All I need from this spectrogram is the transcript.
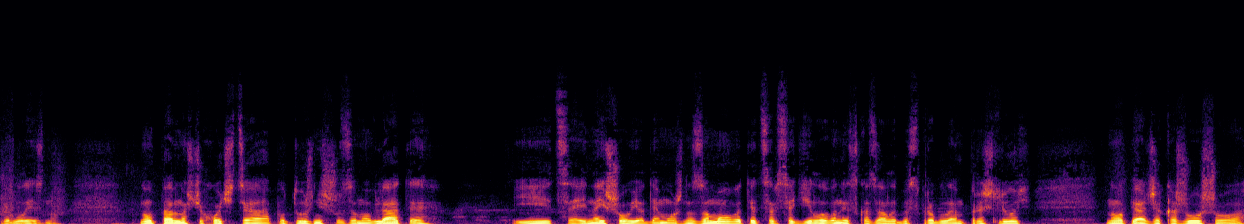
приблизно. Ну, певно, що хочеться потужнішу замовляти. І цей знайшов я, де можна замовити це все діло. Вони сказали, без проблем пришлють. Ну, опять же кажу, що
